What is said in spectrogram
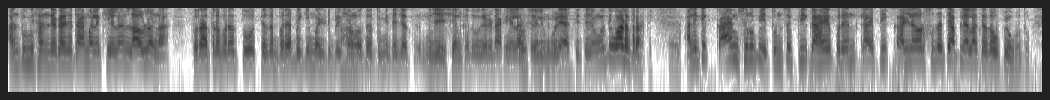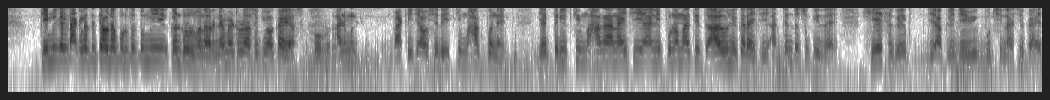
आणि तुम्ही संध्याकाळच्या टायमाला केलं आणि लावलं ना तर रात्रभरात तो त्याचं बऱ्यापैकी मल्टिप्लिकेशन होतं. तुम्ही त्याच्यात म्हणजे शेणखत वगैरे टाकलेलं हो, असतं लिंबोळी असते त्याच्यामुळे ते वाढत राहते. आणि ते कायमस्वरूपी तुमचं पीक आहेपर्यंत काय पीक काढल्यावर सुद्धा ते आपल्याला त्याचा उपयोग होतो. केमिकल टाकलं तर तेवढ्यापुरतं तुम्ही कंट्रोल होणार. नेमॅटोड असो किंवा काही हो, असो बरोबर. आणि मग बाकीची औषधं इतकी महाग पण आहेत. एक तर इतकी महाग आणायची आणि पुन्हा मातीत आळवणी करायची अत्यंत चुकीचं आहे. हे सगळे जे आपले जैविक बुरशीनाशक आहेत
